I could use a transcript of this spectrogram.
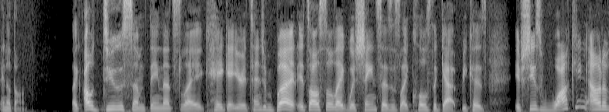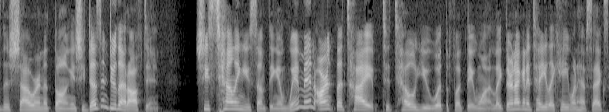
in a thong like I'll do something that's like, hey, get your attention. But it's also like what Shane says is like close the gap because if she's walking out of the shower in a thong and she doesn't do that often, she's telling you something. And women aren't the type to tell you what the fuck they want. Like they're not gonna tell you like, hey, you wanna have sex?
